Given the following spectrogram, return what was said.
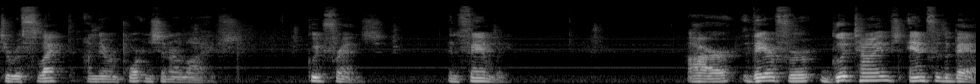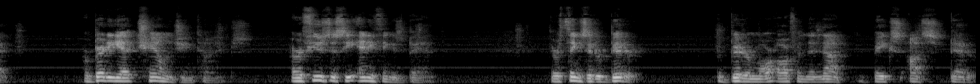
to reflect on their importance in our lives. Good friends and family are there for good times and for the bad, or better yet, challenging times. I refuse to see anything as bad. There are things that are bitter, but bitter more often than not makes us better.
